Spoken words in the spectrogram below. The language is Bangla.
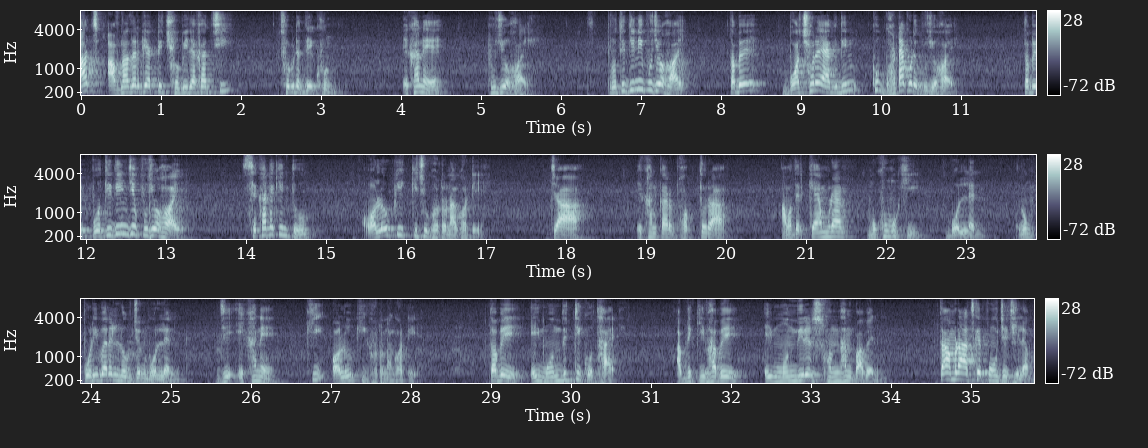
আজ আপনাদেরকে একটি ছবি দেখাচ্ছি। ছবিটা দেখুন। এখানে পুজো হয়। প্রতিদিনই পুজো হয়, তবে বছরে একদিন খুব ঘটা করে পুজো হয়। তবে প্রতিদিন যে পুজো হয়, সেখানে কিন্তু অলৌকিক কিছু ঘটনা ঘটে, যা এখানকার ভক্তরা আমাদের ক্যামেরার মুখোমুখি বললেন এবং পরিবারের লোকজন বললেন যে এখানে কি অলৌকিক ঘটনা ঘটে। তবে এই মন্দিরটি কোথায়? আপনি কীভাবে এই মন্দিরের সন্ধান পাবেন? তা আমরা আজকে পৌঁছেছিলাম।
